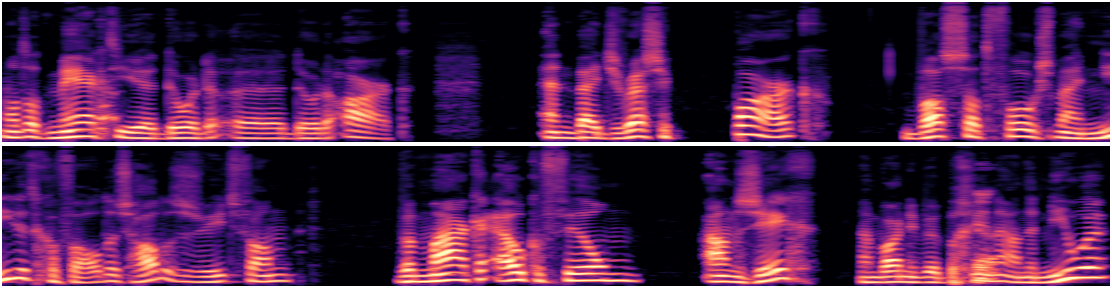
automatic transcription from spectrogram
Want dat merkte je door de, eh, door de arc. En bij Jurassic Park was dat volgens mij niet het geval. Dus hadden ze zoiets van, we maken elke film aan zich. En wanneer we beginnen aan de nieuwe.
